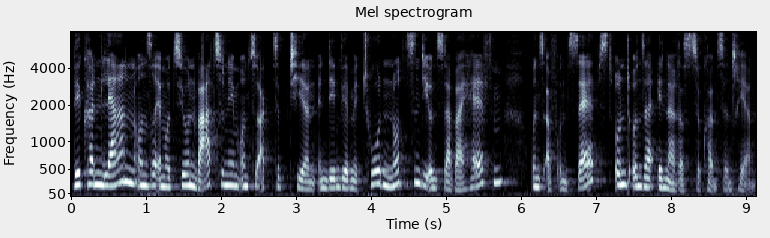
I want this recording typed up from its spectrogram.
Wir können lernen, unsere Emotionen wahrzunehmen und zu akzeptieren, indem wir Methoden nutzen, die uns dabei helfen, uns auf uns selbst und unser Inneres zu konzentrieren.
